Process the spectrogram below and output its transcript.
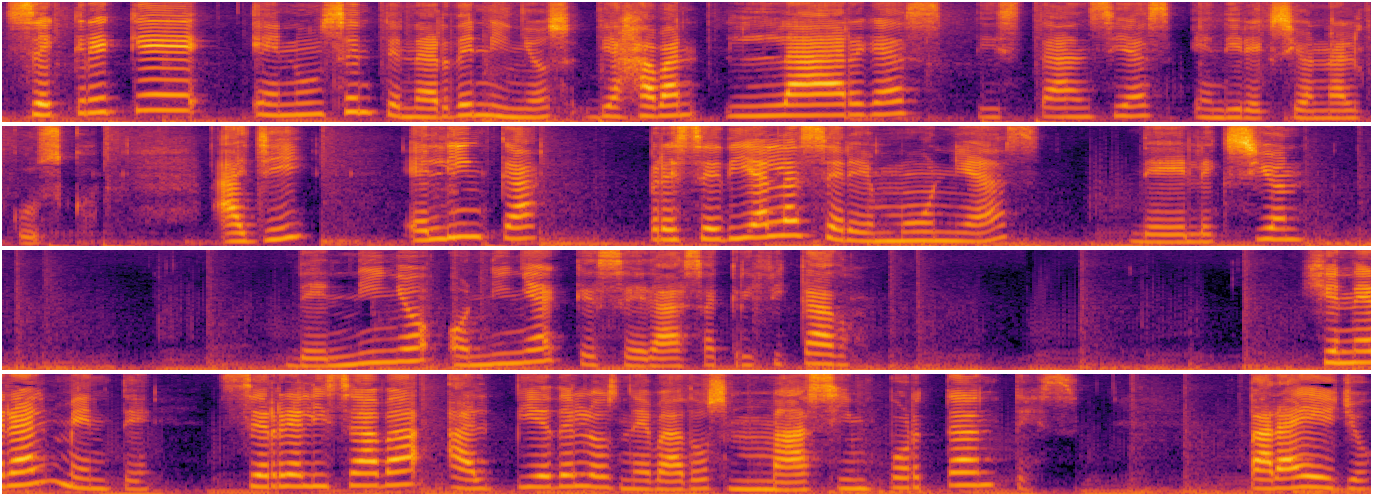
Se cree que en un centenar de niños viajaban largas distancias en dirección al Cusco. Allí, el Inca precedía las ceremonias de elección del niño o niña que será sacrificado. Generalmente se realizaba al pie de los nevados más importantes. Para ello,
